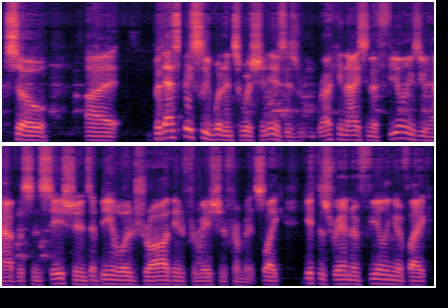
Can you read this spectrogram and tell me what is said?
so, but that's basically what intuition is: is recognizing the feelings you have, the sensations, and being able to draw the information from it. So, like, you get this random feeling of like,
